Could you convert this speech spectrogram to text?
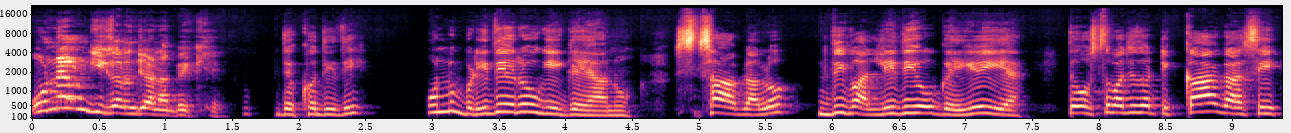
ਉਹਨੇ ਹੁਣ ਕੀ ਕਰਨ ਜਾਣਾ ਪੇਕੇ? ਦੇਖੋ ਦੀਦੀ ਉਹਨੂੰ ਬੜੀ ਦੇਰ ਹੋ ਗਈ ਗਿਆ ਨੂੰ। ਹਿਸਾਬ ਲਾ ਲਓ ਦੀਵਾਲੀ ਦੀ ਉਹ ਗਈ ਹੋਈ ਹੈ। ਤੇ ਉਸ ਤੋਂ ਬਾਅਦ ਜਦੋਂ ਟਿੱਕਾ ਹੈਗਾ ਸੀ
